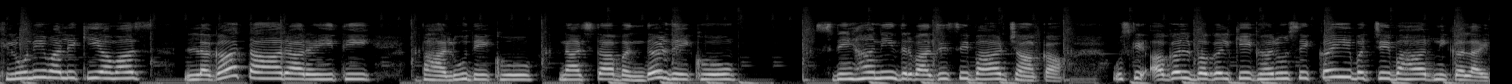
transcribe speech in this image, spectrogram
खिलौने वाले की आवाज़ लगातार आ रही थी। भालू देखो नाचता बंदर देखो। स्नेहा ने दरवाजे से बाहर झांका। उसके अगल बगल के घरों से कई बच्चे बाहर निकल आए।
